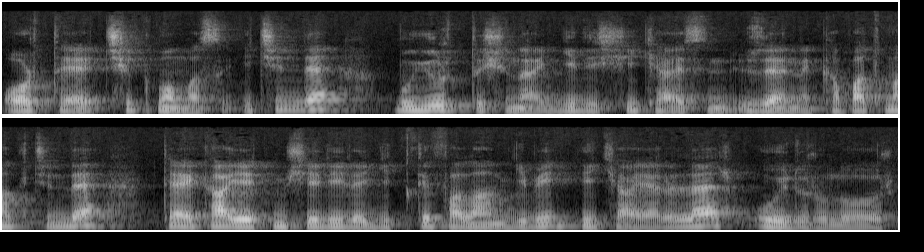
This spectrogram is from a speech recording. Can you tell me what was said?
ortaya çıkmaması için de bu yurt dışına gidiş hikayesinin üzerine kapatmak için de TK-77 ile gitti falan gibi hikayeler uydurulur.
